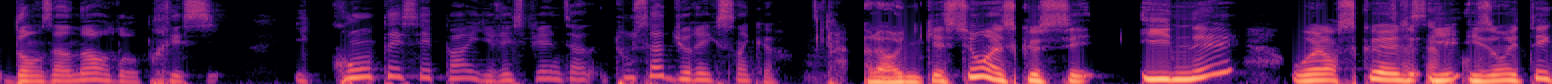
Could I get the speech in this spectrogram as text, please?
dans un ordre précis. Il comptait ses pas, il respirait une certaine... Tout ça durait 5 heures. Alors, une question est-ce que c'est inné ou alors est-ce qu'ils s'apprend. ils ont été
